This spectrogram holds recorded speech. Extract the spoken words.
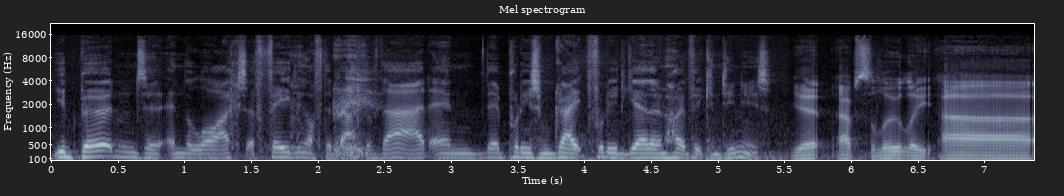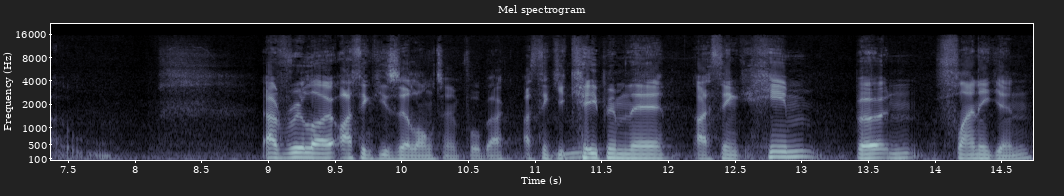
your Burtons and the likes are feeding off the back of that, and they're putting some great footy together, and hope it continues. Yeah, absolutely. Uh, Averillo, I think he's their long term fullback. I think you keep him there. I think him, Burton, Flanagan.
